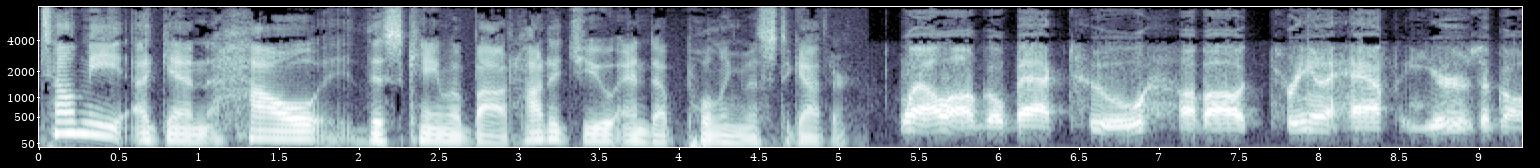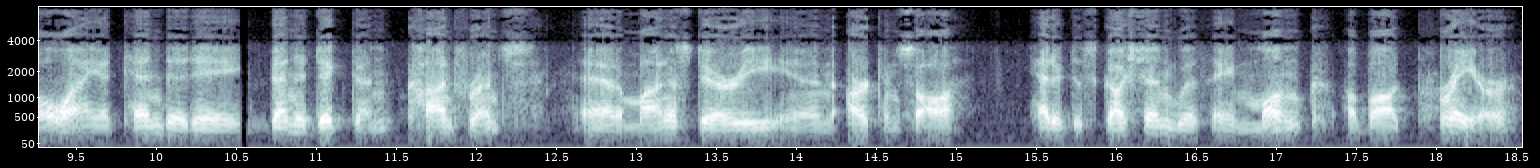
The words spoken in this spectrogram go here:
Tell me again how this came about. How did you end up pulling this together? Well, I'll go back to about three and a half years ago. I attended a Benedictine conference at a monastery in Arkansas, had a discussion with a monk about prayer,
